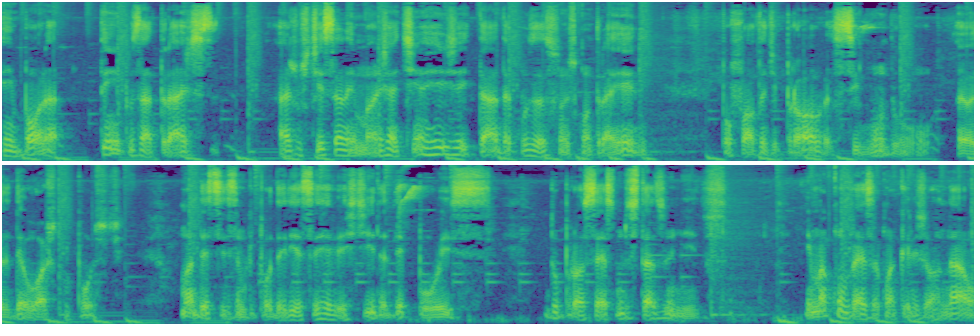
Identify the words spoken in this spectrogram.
embora tempos atrás, a justiça alemã já tinha rejeitado acusações contra ele por falta de provas, segundo o The Washington Post, uma decisão que poderia ser revertida depois do processo nos Estados Unidos. Em uma conversa com aquele jornal,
